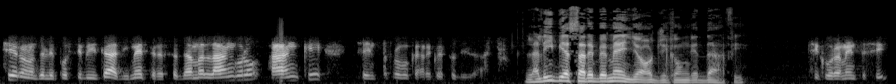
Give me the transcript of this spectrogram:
c'erano delle possibilità di mettere Saddam all'angolo anche senza provocare questo disastro. La Libia sarebbe meglio oggi con Gheddafi? Sicuramente sì.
